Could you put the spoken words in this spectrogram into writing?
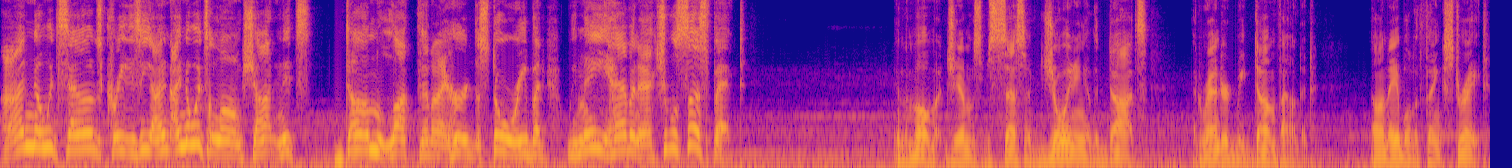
I know it sounds crazy, I, I know it's a long shot and it's dumb luck that I heard the story, but we may have an actual suspect. In the moment, Jim's obsessive joining of the dots had rendered me dumbfounded, unable to think straight.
